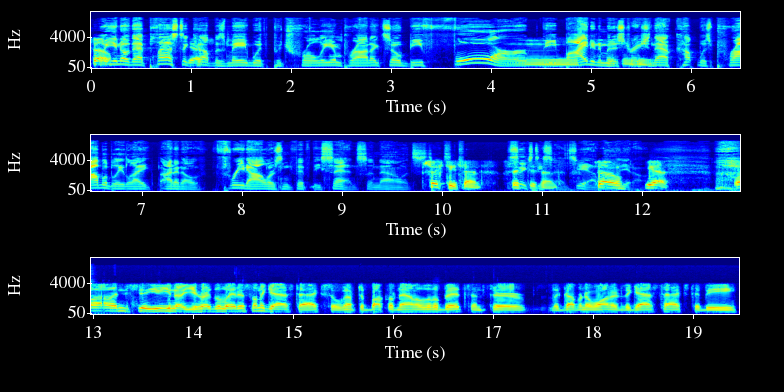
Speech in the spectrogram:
So, well, you know that plastic yes. cup is made with petroleum products. So before mm, the Biden administration, mm-hmm. that cup was probably like I don't know three dollars and fifty cents, and now it's sixty cents. 60, 60 cents. cents. Yeah. So well, you know. yes. well, and so you, you know, you heard the latest on the gas tax, so we're going to have to buckle down a little bit since the governor wanted the gas tax to be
